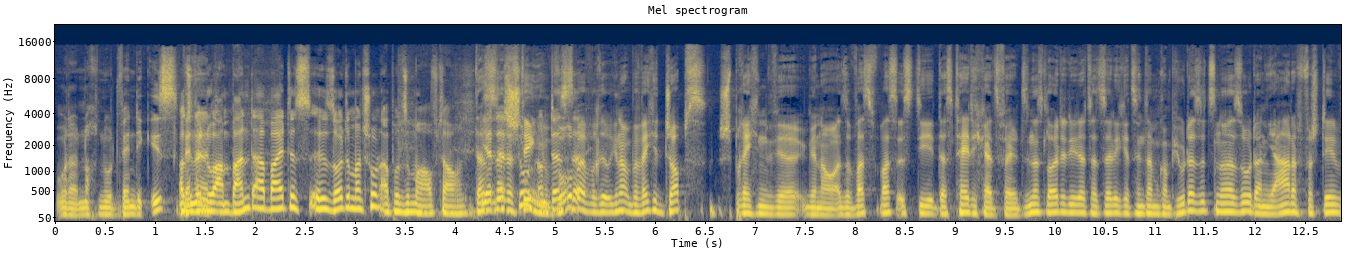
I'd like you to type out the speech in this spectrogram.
oder noch notwendig ist. Also wenn, er- du am Band arbeitest, äh, sollte man schon ab und zu mal auftauchen. Das Ja, ist das das schon. Ding. Und das- Worüber, genau, über welche Jobs sprechen wir genau? Also was, was ist die, das Tätigkeitsfeld? Sind das Leute, die da tatsächlich jetzt hinterm Computer sitzen oder so? Dann ja, das verstehe,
